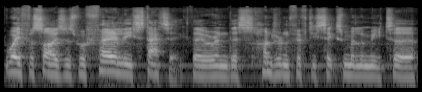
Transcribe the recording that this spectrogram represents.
wafer sizes were fairly static. They were in this 156 millimeter,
